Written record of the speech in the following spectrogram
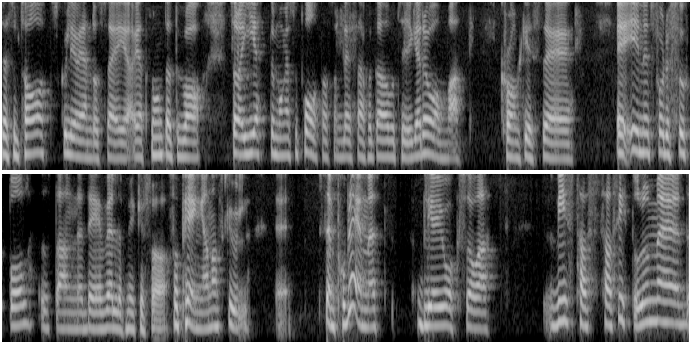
resultat skulle jag ändå säga. Jag tror inte att det var sådär jättemånga supportrar som blev särskilt övertygade om att Kroenkes är, är in it for the football utan det är väldigt mycket för, för pengarnas skull. Eh, sen problemet blir ju också att Visst, här, här sitter du med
